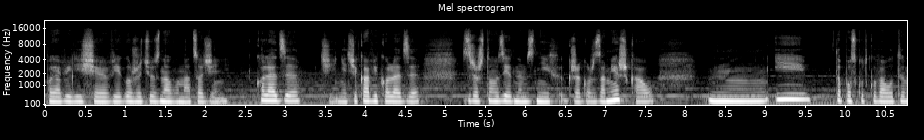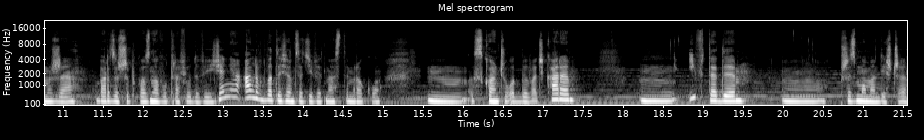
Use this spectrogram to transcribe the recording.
pojawili się w jego życiu znowu na co dzień koledzy, ci nieciekawi koledzy. Zresztą z jednym z nich Grzegorz zamieszkał mm, i to poskutkowało tym, że bardzo szybko znowu trafił do więzienia, ale w 2019 roku mm, skończył odbywać karę mm, i wtedy przez moment jeszcze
